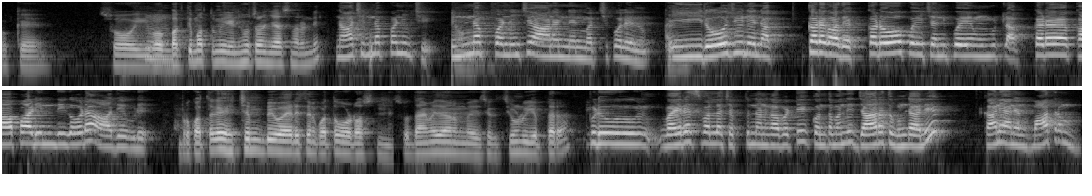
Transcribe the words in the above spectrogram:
ఓకే. సో ఈ భక్తి మొత్తం మీరు ఎన్ని సంవత్సరాలు చేస్తున్నారండి? నా చిన్నప్పటి నుంచి చిన్నప్పటి నుంచి ఆనంద్ నేను మర్చిపోలేను. ఈ రోజు నేను అక్కడ కాదు ఎక్కడో పోయి చనిపోయే ఇట్లా అక్కడ కాపాడింది కూడా ఆ దేవుడే. ఇప్పుడు కొత్తగా హెచ్ఎంపి వైరస్ అని కొత్త ఒకటి వస్తుంది. సో దాని మీద శివుడికి చెప్తారా? ఇప్పుడు వైరస్ వల్ల చెప్తున్నాను కాబట్టి కొంతమంది జాగ్రత్తగా ఉండాలి. కానీ ఆయన మాత్రం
